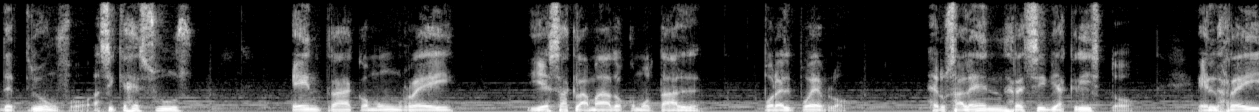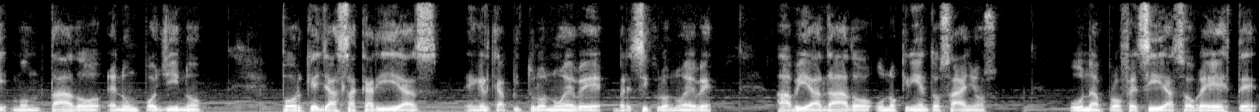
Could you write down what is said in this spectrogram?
de triunfo. Así que Jesús entra como un rey y es aclamado como tal por el pueblo. Jerusalén recibe a Cristo, el rey montado en un pollino, porque ya Zacarías en el capítulo 9, versículo 9, había dado unos 500 años una profecía sobre este,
